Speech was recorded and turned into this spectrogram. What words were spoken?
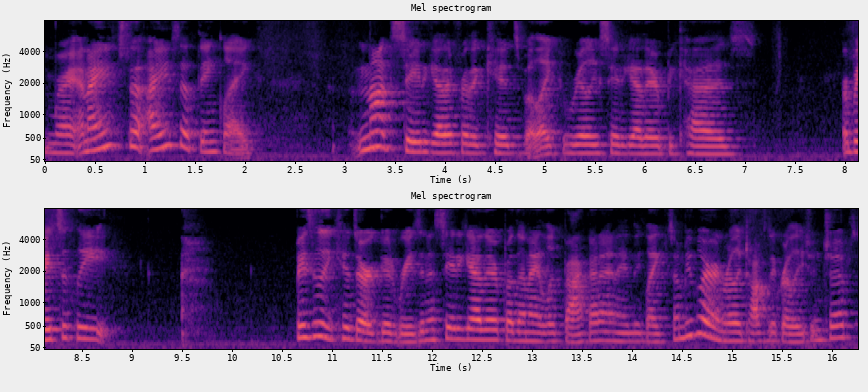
Right. And I used to I used to think like not stay together for the kids, but like really stay together because or basically basically kids are a good reason to stay together, but then I look back at it and I think like some people are in really toxic relationships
